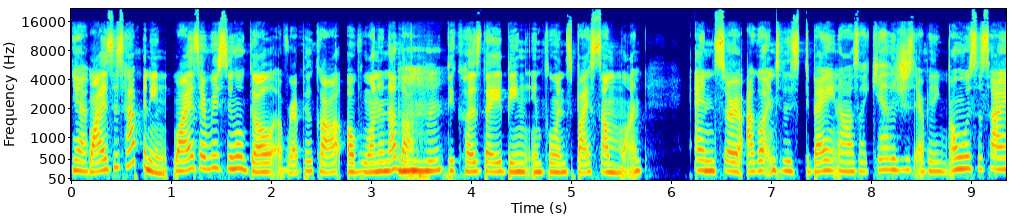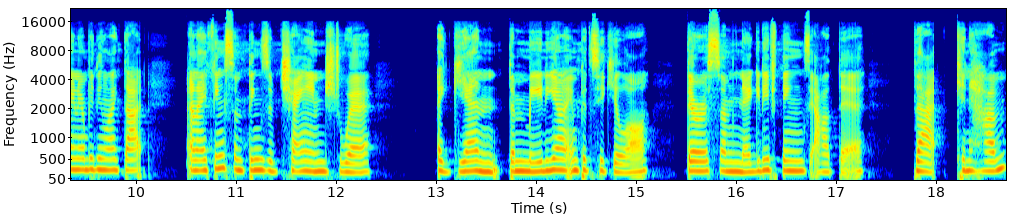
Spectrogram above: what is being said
Yeah. Why is this happening? Why is every single girl a replica of one another? Mm-hmm. Because they're being influenced by someone. And so I got into this debate and I was like, yeah, there's just everything wrong with society and everything like that. And I think some things have changed where, again, the media in particular, there are some negative things out there that can have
